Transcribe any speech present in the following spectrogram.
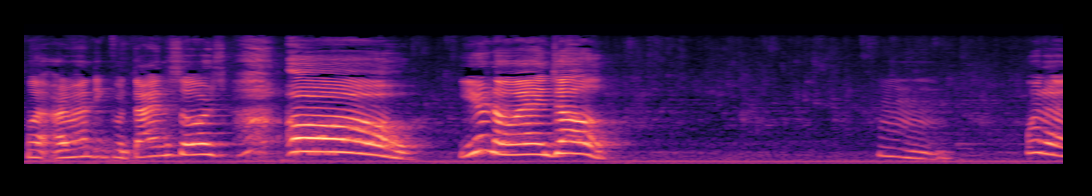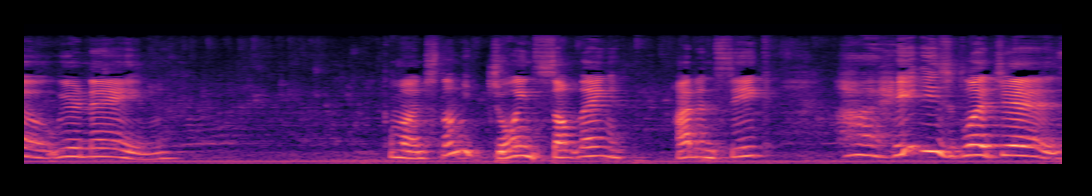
What, are we hunting for dinosaurs? Oh! You know Angel! Hmm. What a weird name. Come on, just let me join something. Hide and seek. I hate these glitches.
